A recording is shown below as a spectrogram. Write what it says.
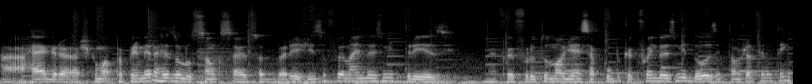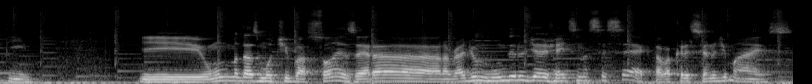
a regra, acho que uma, a primeira resolução que saiu sobre varejista foi lá em 2013. Né? Foi fruto de uma audiência pública que foi em 2012, então já tem um tempinho. E uma das motivações era, na verdade, o número de agentes na CCE, que estava crescendo demais,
